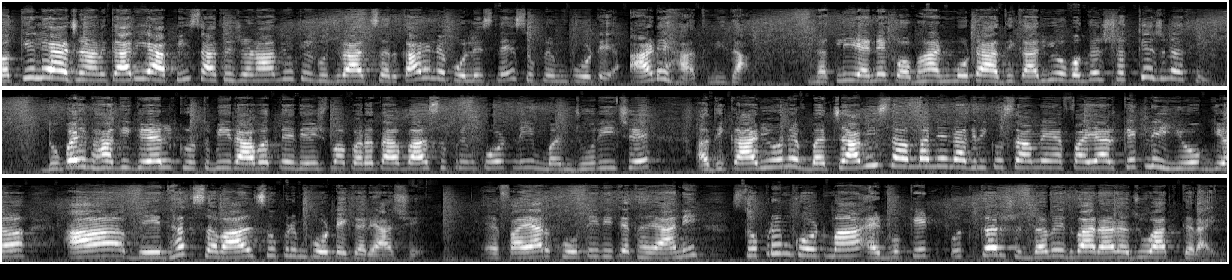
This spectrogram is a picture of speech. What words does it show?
વકીલે આ જાણકારી આપી, સાથે જણાવ્યું કે ગુજરાત સરકાર અને પોલીસને સુપ્રીમ કોર્ટે આડે હાથ લીધા. નકલી એને કૌભાંડ મોટા અધિકારીઓ વગર શક્ય જ નથી. દુબઈ ભાગી ગયેલ કૃતબી રાવતને દેશમાં પરત આવવા સુપ્રીમ કોર્ટની મંજૂરી છે. અધિકારીઓને બચાવી સામાન્ય નાગરિકો સામે એફઆઈઆર કેટલી યોગ્ય? આ વેધક સવાલ સુપ્રીમ કોર્ટે કર્યા છે. એફઆઈઆર ખોટી રીતે થયાની સુપ્રીમ કોર્ટમાં એડવોકેટ ઉત્કર્ષ દવે દ્વારા રજૂઆત કરાઈ.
